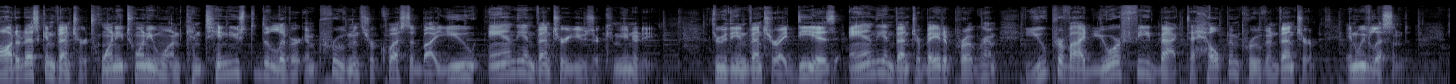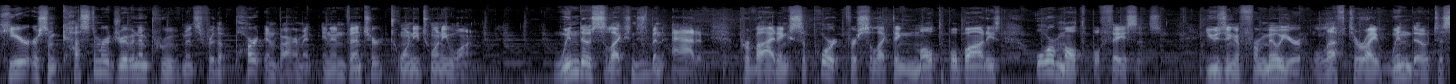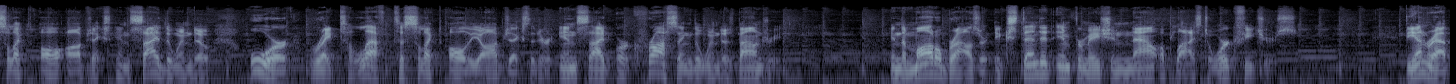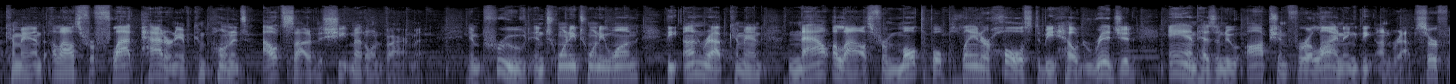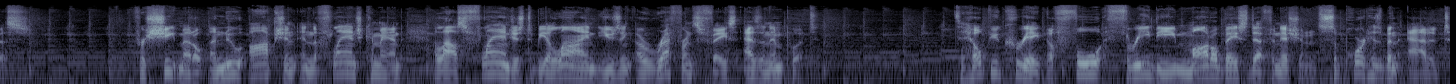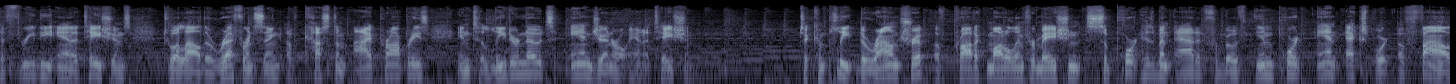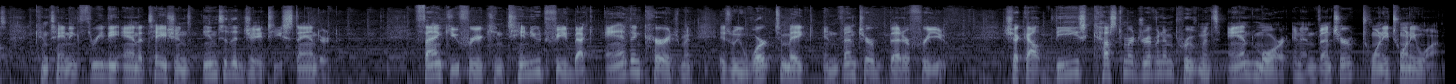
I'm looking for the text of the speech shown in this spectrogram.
Autodesk Inventor 2021 continues to deliver improvements requested by you and the Inventor user community. Through the Inventor Ideas and the Inventor Beta program, you provide your feedback to help improve Inventor, and we've listened. Here are some customer driven improvements for the part environment in Inventor 2021. Window selection has been added, providing support for selecting multiple bodies or multiple faces. Using a familiar left to right window to select all objects inside the window, or right to left to select all the objects that are inside or crossing the window's boundary. In the model browser, extended information now applies to work features. The unwrap command allows for flat patterning of components outside of the sheet metal environment. Improved in 2021, the unwrap command now allows for multiple planar holes to be held rigid and has a new option for aligning the unwrapped surface. For sheet metal, a new option in the flange command allows flanges to be aligned using a reference face as an input. To help you create a full 3D model-based definition, support has been added to 3D annotations to allow the referencing of custom iProperties into leader notes and general annotation. To complete the round trip of product model information, support has been added for both import and export of files containing 3D annotations into the JT standard. Thank you for your continued feedback and encouragement as we work to make Inventor better for you. Check out these customer driven improvements and more in Inventor 2021.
